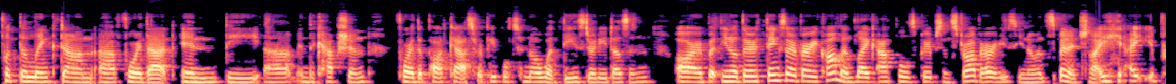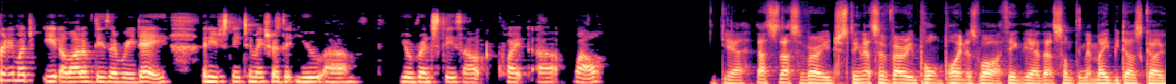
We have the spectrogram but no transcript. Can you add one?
put the link down uh, for that in the uh, in the caption for the podcast for people to know what these dirty dozen are. But you know, there are things that are very common like apples, grapes, and strawberries. You know, and spinach. I I pretty much eat a lot of these every day, and you just need to make sure that you um, you rinse these out quite uh, well. Yeah, that's that's a very interesting. That's a very important point as well. I think yeah, that's something that maybe does go.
